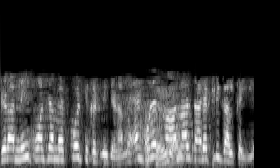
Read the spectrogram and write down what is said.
ਜਿਹੜਾ ਨਹੀਂ ਪਹੁੰਚਿਆ ਮੈਂ ਕੋਈ ਟਿਕਟ ਨਹੀਂ ਦੇਣਾ ਮੈਂ ਇਹ ਹੁਣੇ ਸਹੀ ਖਾਨ ਗੱਲ। ਨਾਲ ਡਾਇਰੈਕਟਲੀ ਗੱਲ ਕਹੀ ਹੈ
